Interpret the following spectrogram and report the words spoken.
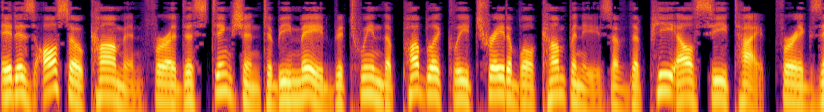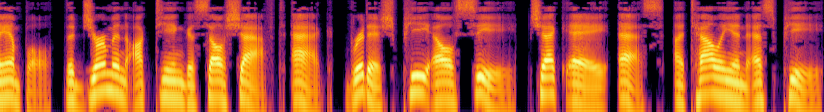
It is also common for a distinction to be made between the publicly tradable companies of the PLC type for example, the German Aktiengesellschaft AG, British PLC, Czech A, S, Italian SP,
